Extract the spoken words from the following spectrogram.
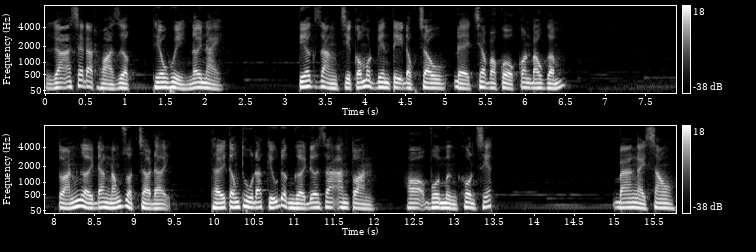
Gã sẽ đặt hỏa dược thiêu hủy nơi này. Tiếc rằng chỉ có một viên tị độc châu để treo vào cổ con báo gấm. Toán người đang nóng ruột chờ đợi, thấy tống thu đã cứu được người đưa ra an toàn họ vui mừng khôn xiết. Ba ngày sau,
